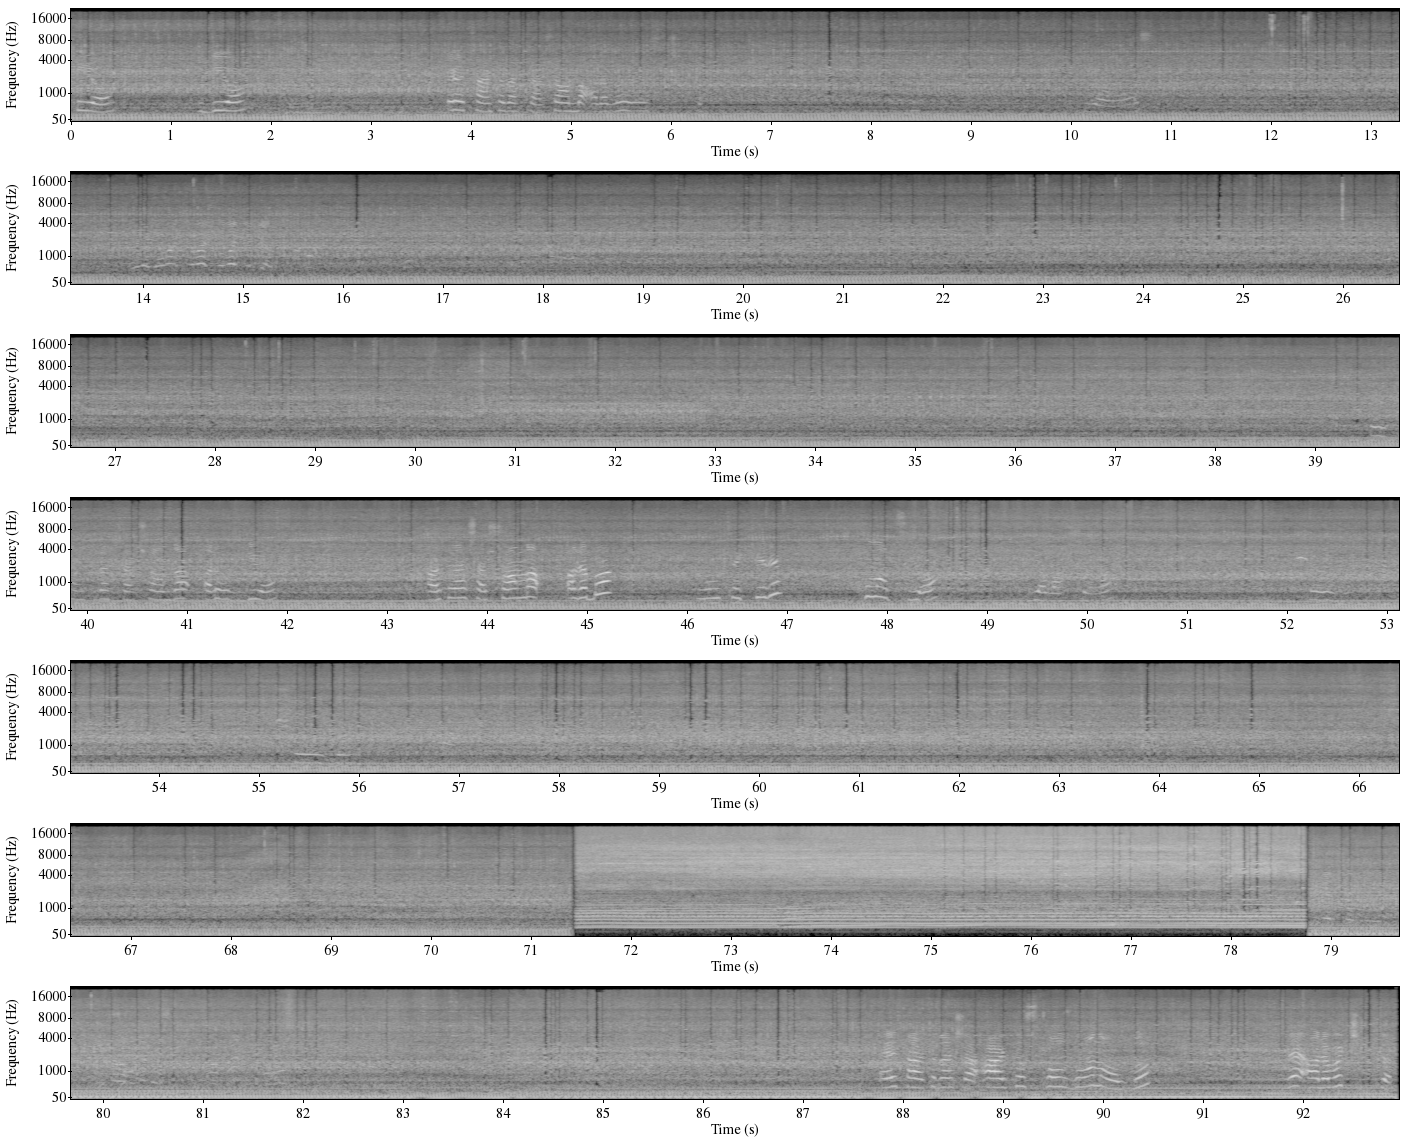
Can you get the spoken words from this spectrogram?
Çıkıyor. Gidiyor. Evet arkadaşlar şu anda araba çıktı. Gidiyor. Böyle yavaş yavaş yola gireceğiz. Evet arkadaşlar şu anda araba gidiyor. Arkadaşlar şu anda araba bunun tekeri kum atıyor. Yavaş yavaş. Şöyle. Şöyle. arkadaşlar arkası toz duman oldu. Ve araba çıktı.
